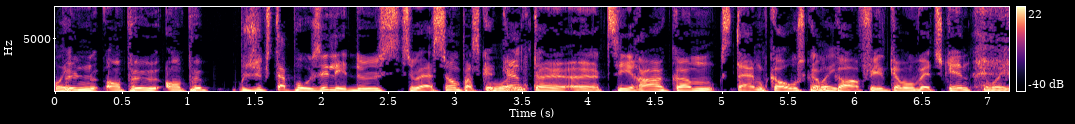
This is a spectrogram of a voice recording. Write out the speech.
Oui. peut, on peut, on peut juxtaposer les deux situations parce que Oui. quand t'as un, un tireur comme Stamkos, comme Oui. Caulfield, comme Ovechkin, Oui.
